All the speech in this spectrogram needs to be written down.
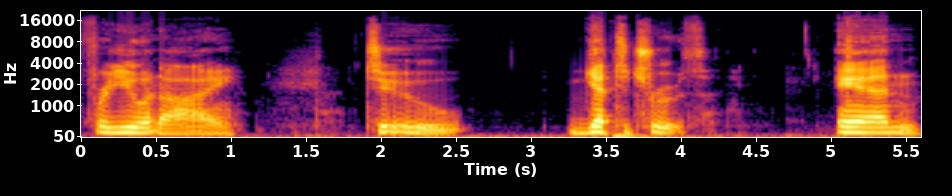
for you and I to get to truth. And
